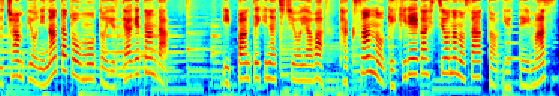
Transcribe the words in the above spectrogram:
ずチャンピオンになったと思うと言ってあげたんだ。一般的な父親はたくさんの激励が必要なのさと言っています。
